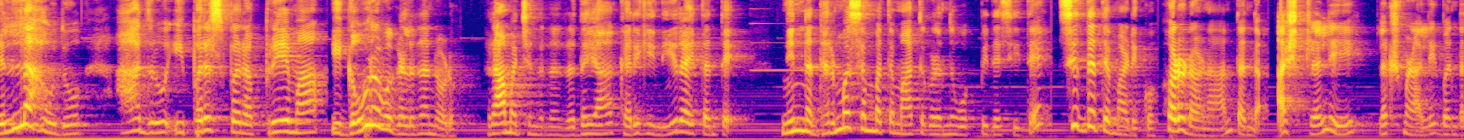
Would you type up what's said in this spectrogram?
ಎಲ್ಲ ಹೌದು, ಆದರೂ ಈ ಪರಸ್ಪರ ಪ್ರೇಮ, ಈ ಗೌರವಗಳನ್ನು ನೋಡು. ರಾಮಚಂದ್ರನ ಹೃದಯ ಕರಗಿ ನೀರಾಯ್ತಂತೆ. ನಿನ್ನ ಧರ್ಮಸಮ್ಮತ ಮಾತುಗಳನ್ನು ಒಪ್ಪಿದೆ ಸೀತೆ, ಸಿದ್ಧತೆ ಮಾಡಿಕೊ, ಹೊರಡೋಣ ಅಂತಂದ. ಅಷ್ಟರಲ್ಲಿ ಲಕ್ಷ್ಮಣ ಅಲ್ಲಿಗೆ ಬಂದ.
